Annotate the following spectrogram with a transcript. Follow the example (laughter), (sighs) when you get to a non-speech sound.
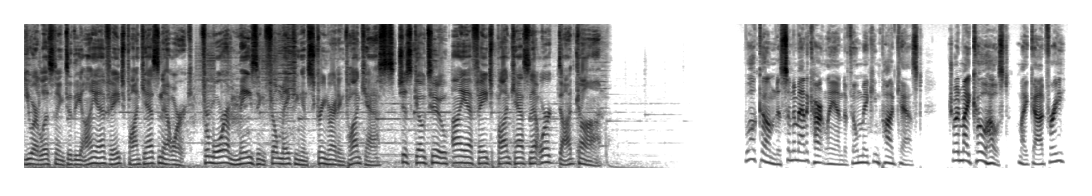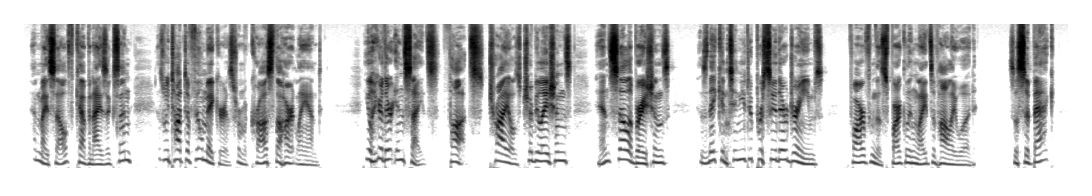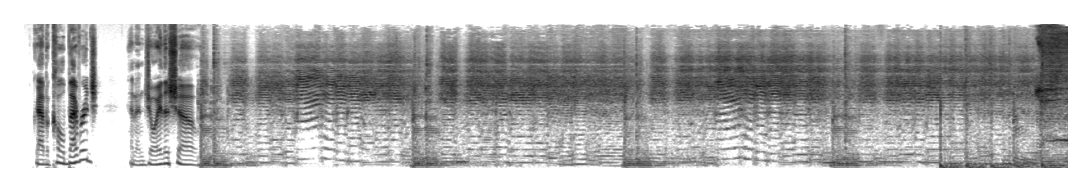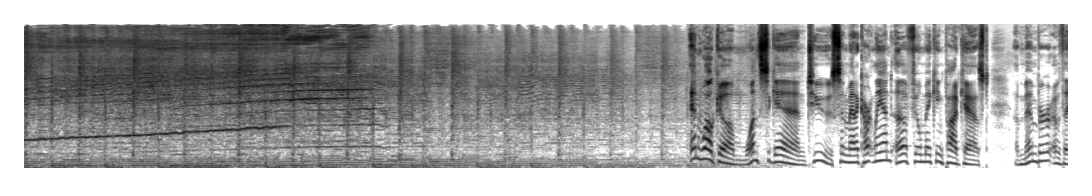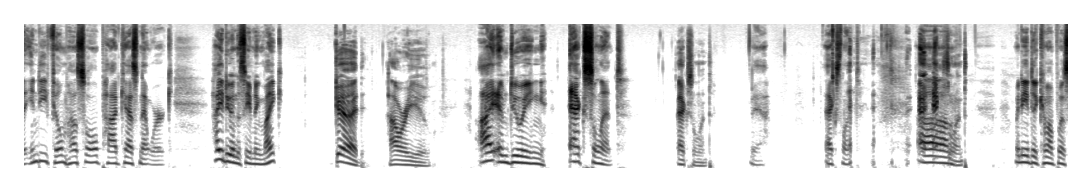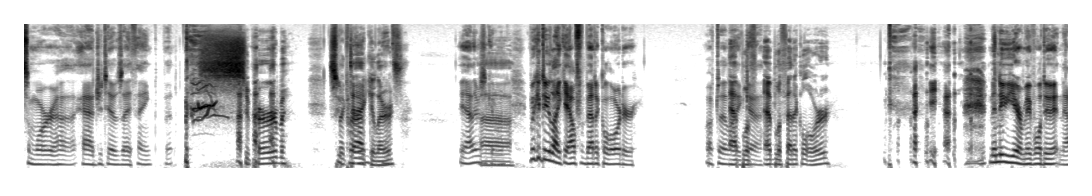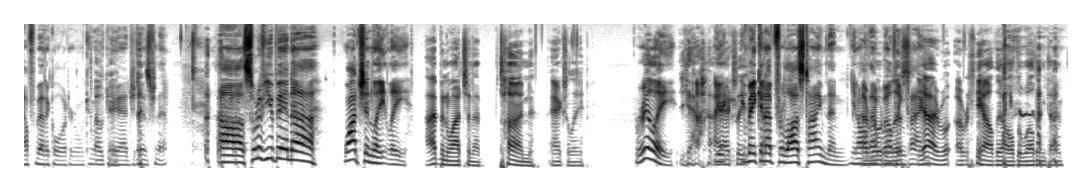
You are listening to the IFH Podcast Network. For more amazing filmmaking and screenwriting podcasts, just go to ifhpodcastnetwork.com. Welcome to Cinematic Heartland, a filmmaking podcast. Join my co host, Mike Godfrey, and myself, Kevin Isaacson, as we talk to filmmakers from across the heartland. You'll hear their insights, thoughts, trials, tribulations, and celebrations as they continue to pursue their dreams far from the sparkling lights of Hollywood. So sit back, grab a cold beverage, and enjoy the show. And welcome once again to Cinematic Heartland, a filmmaking podcast, a member of the Indie Film Hustle Podcast Network. How you doing this evening, Mike? Good. How are you? I am doing excellent. Excellent. Yeah. Excellent. (laughs) Excellent. We need to come up with some more uh, adjectives, I think, but (laughs) (laughs) Superb. Spectacular. Yeah, there's a good Uh, one. We could do like alphabetical order. We'll have to like Eblif- uh, order. (laughs) yeah. The new year, maybe we'll do it in alphabetical order. We'll come up with Okay. new adjectives for that. Uh, so what have you been uh, watching lately? I've been watching a ton, actually. Really? Yeah, I You're, actually. you're making up for lost time then. You know, all I that welding time. Yeah, I wrote. Uh, (laughs) yeah, all the all the welding time.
